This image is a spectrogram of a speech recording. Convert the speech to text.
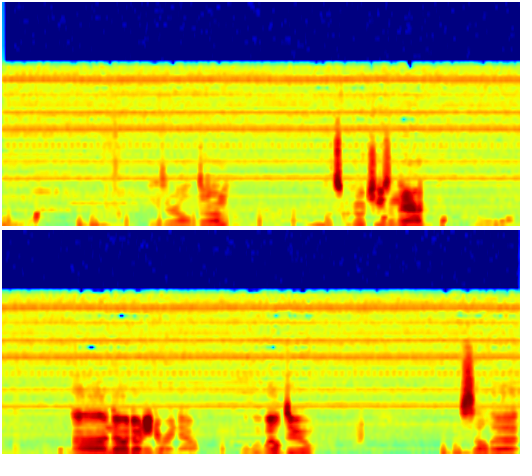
Ooh. These are all done. Mm-hmm. Put some goat cheese in there. Uh, no, don't need it right now. What we will do, sell that,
